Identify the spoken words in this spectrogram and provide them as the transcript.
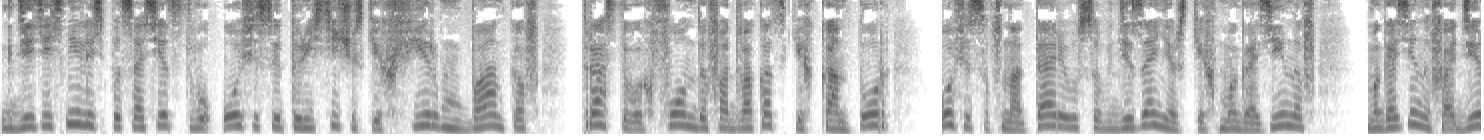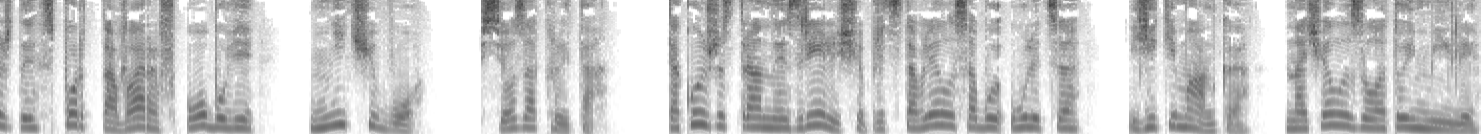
где теснились по соседству офисы туристических фирм, банков, трастовых фондов, адвокатских контор, офисов нотариусов, дизайнерских магазинов, магазинов одежды, спорттоваров, обуви, ничего все закрыто. Такое же странное зрелище представляла собой улица Якиманка, начало Золотой мили,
